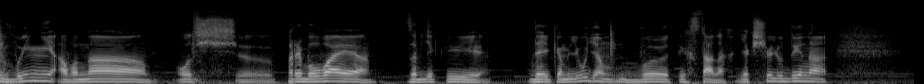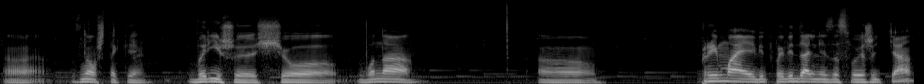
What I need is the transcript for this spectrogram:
винні, а вона ось е, перебуває завдяки деяким людям в тих станах. Якщо людина е, знов ж таки вирішує, що вона е, приймає відповідальність за своє життя,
